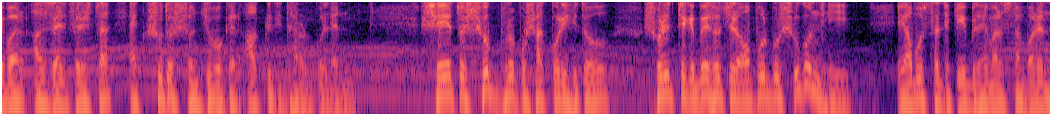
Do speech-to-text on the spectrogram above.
এবার আজরাইল ফেরিস্তা এক সুদর্শন যুবকের আকৃতি ধারণ করলেন। সে তো শুভ্র পোশাক পরিহিত, শরীর থেকে বের হচ্ছিল অপূর্ব সুগন্ধি। এই অবস্থা থেকে ইব্রাহিম আল ইসলাম বলেন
